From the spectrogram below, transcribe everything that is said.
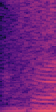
We're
